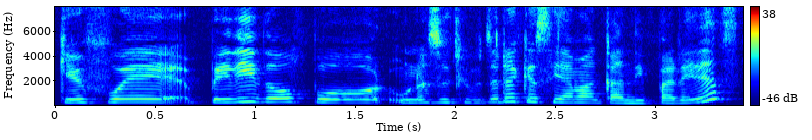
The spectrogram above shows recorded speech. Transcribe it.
que fue pedido por una suscriptora que se llama Candy Paredes.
